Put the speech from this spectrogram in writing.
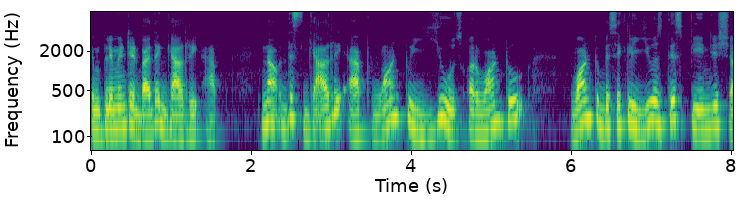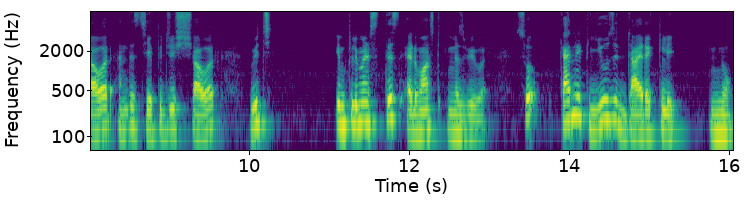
implemented by the gallery app. Now this gallery app want to use or want to want to basically use this PNG shower and this JPG shower which implements this advanced image viewer. So can it use it directly? No,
